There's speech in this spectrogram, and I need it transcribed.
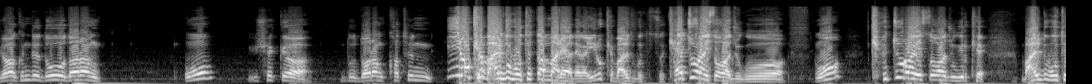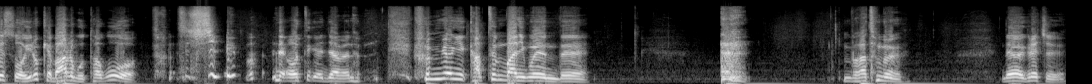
야 근데 너 나랑 어? 이 새끼야 너 나랑 같은 이렇게 말도 못했단 말이야 내가. 이렇게 말도 못했어. 개쫄아 있어가지고 어? 개쫄아 있어가지고 이렇게 말도 못했어. 이렇게 말을 못하고. 씨발 내가 어떻게 했냐면은 분명히 같은 반이고 했는데. 뭐 같은 반 내가 그랬지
